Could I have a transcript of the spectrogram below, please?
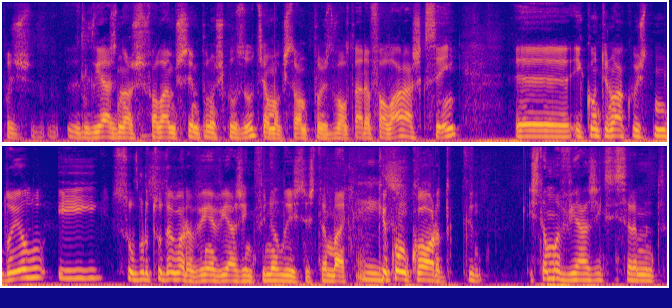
pois, aliás, nós falamos sempre uns com os outros, é uma questão depois de voltar a falar, acho que sim, Eh, e continuar com este modelo e, sobretudo, agora vem a viagem de finalistas também, É que eu concordo que isto é uma viagem que, sinceramente,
